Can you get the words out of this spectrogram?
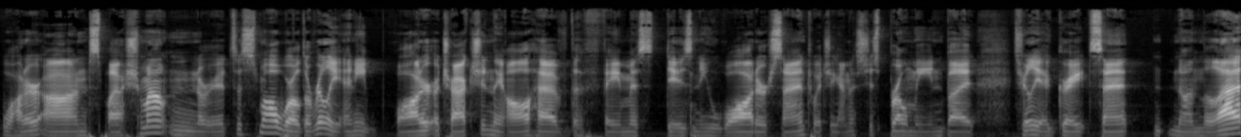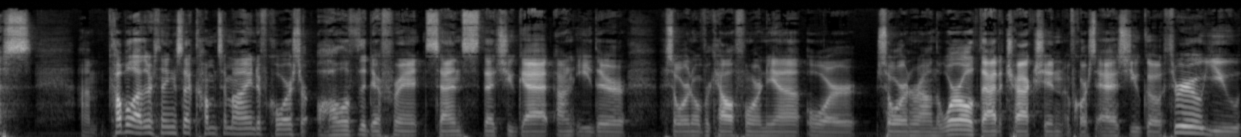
water on splash mountain or it's a small world or really any water attraction they all have the famous disney water scent which again is just bromine but it's really a great scent nonetheless a um, couple other things that come to mind of course are all of the different scents that you get on either soaring over california or soaring around the world. That attraction, of course, as you go through, you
